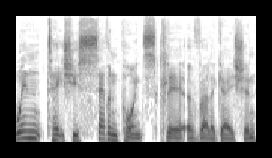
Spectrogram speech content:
win takes you seven points clear of relegation.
